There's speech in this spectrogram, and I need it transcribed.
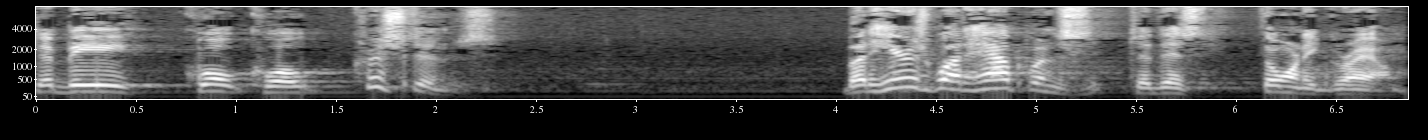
to be quote, quote, Christians. But here's what happens to this thorny ground.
